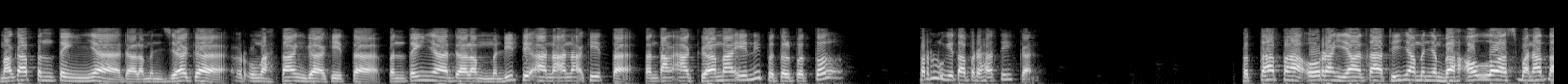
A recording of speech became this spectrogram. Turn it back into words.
Maka pentingnya dalam menjaga rumah tangga kita, pentingnya dalam mendidik anak-anak kita tentang agama ini betul-betul perlu kita perhatikan. Betapa orang yang tadinya menyembah Allah SWT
